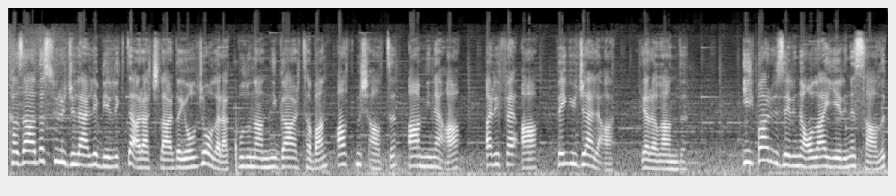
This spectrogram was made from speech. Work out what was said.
Kazada sürücülerle birlikte araçlarda yolcu olarak bulunan Nigar Taban, 66, Amine A, Arife A ve Yücel A yaralandı. İhbar üzerine olay yerine sağlık,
